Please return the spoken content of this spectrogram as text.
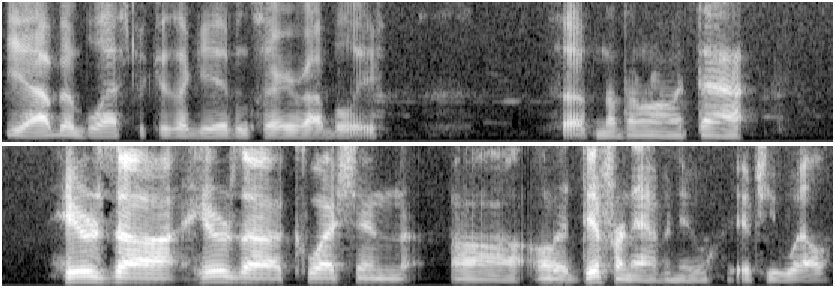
yeah, I've been blessed because I give and serve. I believe. So Nothing wrong with that. Here's uh here's a question uh, on a different avenue, if you will.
